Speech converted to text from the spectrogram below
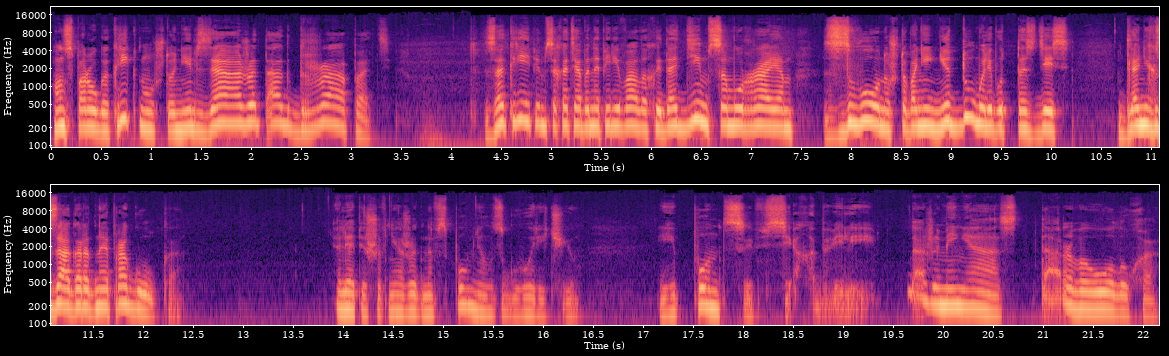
Он с порога крикнул, что нельзя же так драпать. Закрепимся хотя бы на перевалах и дадим самураям звону, чтобы они не думали, будто здесь для них загородная прогулка. Ляпишев неожиданно вспомнил с горечью — Японцы всех обвели. Даже меня, старого олуха.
